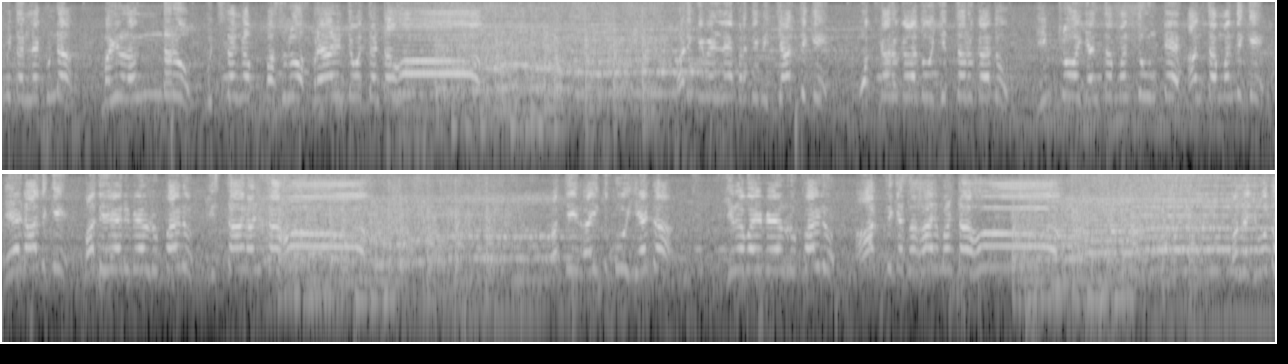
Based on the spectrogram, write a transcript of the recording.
పరిమితం లేకుండా మహిళలందరూ ఉచితంగా బస్సులో ప్రయాణించవచ్చంట. బడికి వెళ్ళే ప్రతి విద్యార్థికి ఒక్కరు కాదు ఇద్దరు కాదు. ఇంట్లో ఎంత మంది ఉంటే అంత మందికి ఏడాదికి పదిహేను వేల రూపాయలు ఇస్తారంటహో ప్రతి రైతుకు ఏటా ఇరవై వేల రూపాయలు ఆర్థిక సహాయం అంటహో మన యువత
